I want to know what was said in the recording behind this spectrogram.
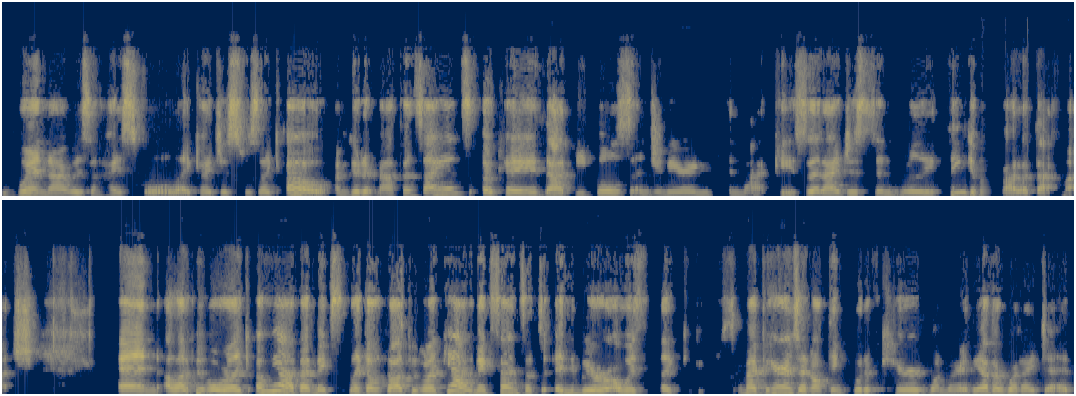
when I was in high school. Like I just was like, oh, I'm good at math and science. Okay, that equals engineering in that case. And I just didn't really think about it that much. And a lot of people were like, "Oh yeah, that makes like a lot of people were like, yeah, that makes sense." That's, and we were always like, my parents, I don't think would have cared one way or the other what I did.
